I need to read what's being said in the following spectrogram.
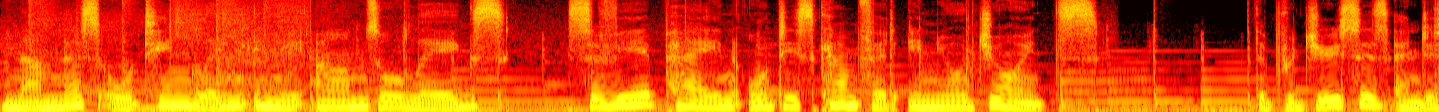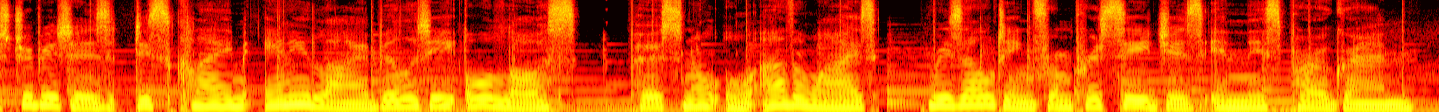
numbness or tingling in the arms or legs, severe pain or discomfort in your joints. The producers and distributors disclaim any liability or loss, personal or otherwise, resulting from procedures in this program.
